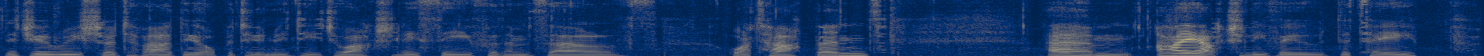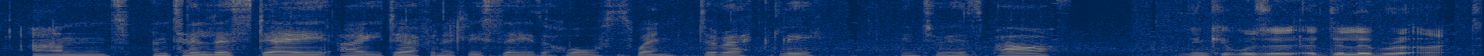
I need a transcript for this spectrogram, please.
the jury should have had the opportunity to actually see for themselves what happened. Um, I actually viewed the tape and until this day I definitely say the horse went directly into his path. I think it was a, a deliberate act?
